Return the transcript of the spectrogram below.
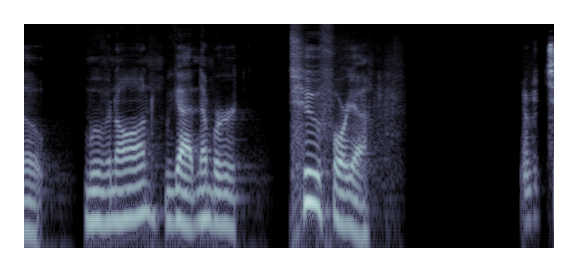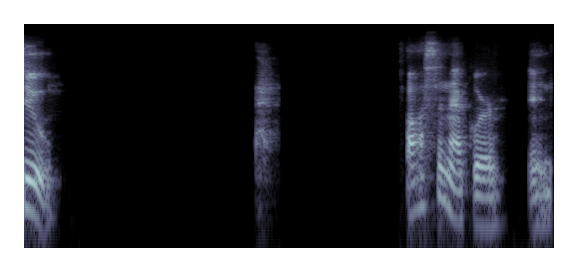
So moving on, we got number two for you. Number two, Austin Ekeler and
